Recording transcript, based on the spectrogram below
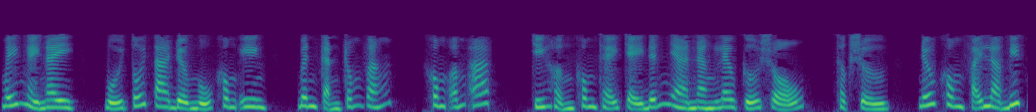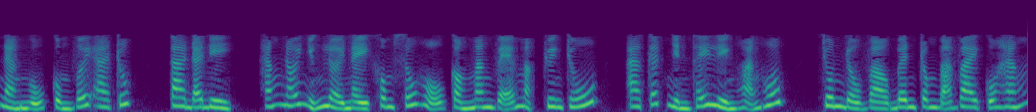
mấy ngày nay, buổi tối ta đều ngủ không yên, bên cạnh trống vắng, không ấm áp, chỉ hận không thể chạy đến nhà nàng leo cửa sổ, thật sự, nếu không phải là biết nàng ngủ cùng với A Trúc, ta đã đi, hắn nói những lời này không xấu hổ còn mang vẻ mặt chuyên chú, A Kết nhìn thấy liền hoảng hốt, chôn đầu vào bên trong bả vai của hắn,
